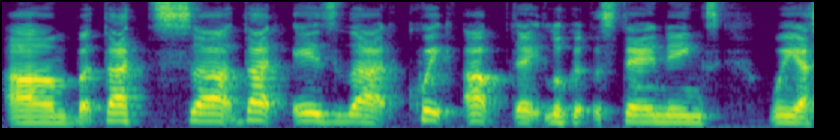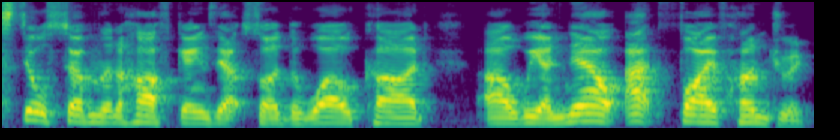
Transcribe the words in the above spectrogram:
Um, but that's uh, that is that quick update look at the standings. We are still seven and a half games outside the wild card. Uh, we are now at 500,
